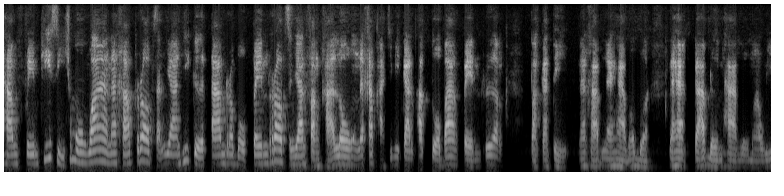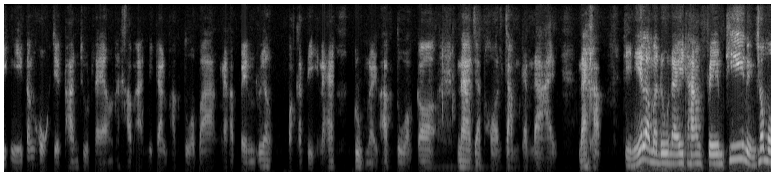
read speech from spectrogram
time frame ที่ 4 ชั่วโมงว่านะครับรอบสัญญาณที่เกิดตามระบบเป็นรอบสัญญาณฝั่งขาลงนะครับ อาจจะมีการพักตัวบ้างเป็นเรื่องปกตินะครับนะฮะว่าบนนะฮะกราฟเดินทางลงมาวีคนี้ตั้ง 6 7พันจุดแล้วนะครับ อาจมีการพักตัวบ้างนะครับ เป็นเรื่องปกตินะฮะกลุ่มไหนพักตัวก็น่าจะพอจำกันได้นะครับ ทีนี้เรามาดูใน time frame ที่ 1 ชั่วโม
